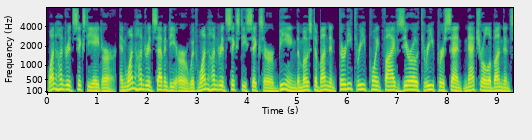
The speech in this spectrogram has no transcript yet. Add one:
168 Er, and 170 Er with 166 Er being the most abundant 33.503% natural abundance.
